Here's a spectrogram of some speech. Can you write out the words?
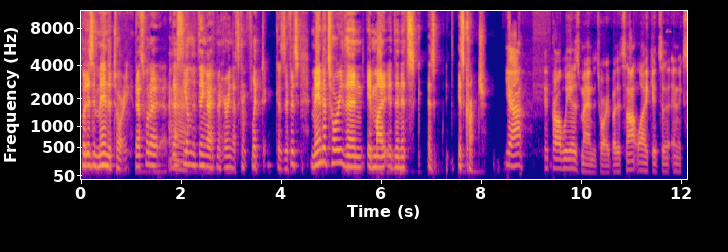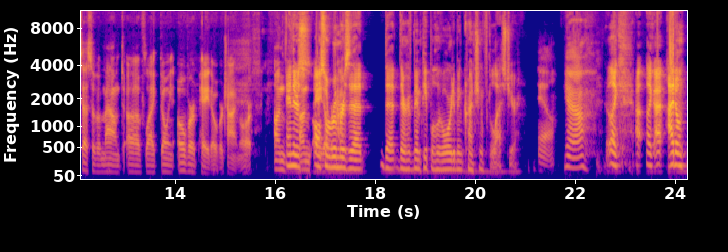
But is it mandatory? That's what I. That's the Uh. only thing I've been hearing that's conflicting. Because if it's mandatory, then it might. Then it's as it's crunch. Yeah, it probably is mandatory, but it's not like it's a, an excessive amount of like going over paid overtime or un- And there's also overtime. rumors that that there have been people who have already been crunching for the last year. yeah Yeah, Like, like I, I don't,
